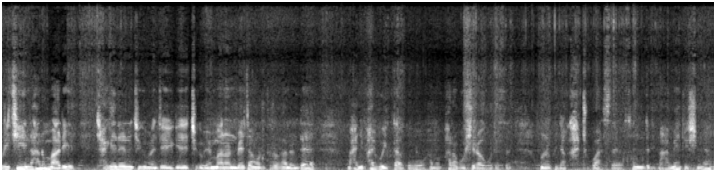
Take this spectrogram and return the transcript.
우리 지인 하는 말이 자기네는 지금 현재 이게 지금 웬만한 매장으로 들어가는데 많이 팔고 있다고 한번 팔아보시라고 그래서 오늘 그냥 가지고 왔어요. 손님들이 마음에 드시면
